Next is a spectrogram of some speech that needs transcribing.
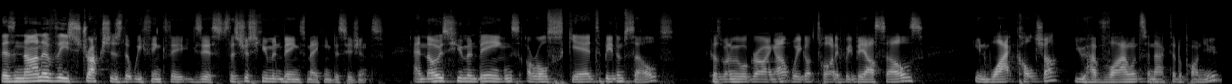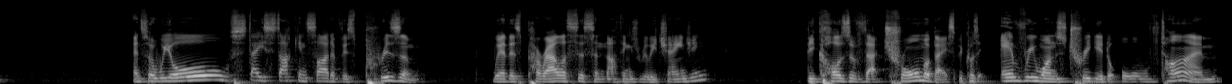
There's none of these structures that we think that exist. There's just human beings making decisions. And those human beings are all scared to be themselves because when we were growing up, we got taught if we be ourselves, in white culture, you have violence enacted upon you. And so we all stay stuck inside of this prism where there's paralysis and nothing's really changing because of that trauma base, because everyone's triggered all the time.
